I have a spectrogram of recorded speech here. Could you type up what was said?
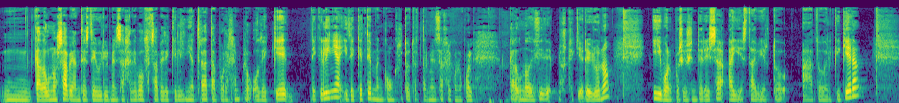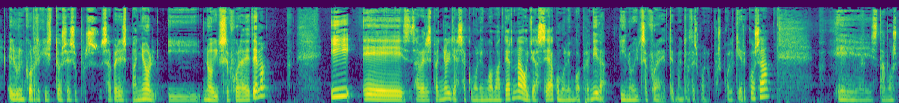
mm, cada uno sabe antes de oír el mensaje de voz, sabe de qué línea trata, por ejemplo, o de qué de qué línea y de qué tema en concreto trata el mensaje, con lo cual cada uno decide los que quiere ir o no. Y bueno, pues si os interesa, ahí está abierto a todo el que quiera. El único requisito es eso, pues saber español y no irse fuera de tema. Y eh, saber español ya sea como lengua materna o ya sea como lengua aprendida y no irse fuera de tema. Entonces, bueno, pues cualquier cosa, eh, estamos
